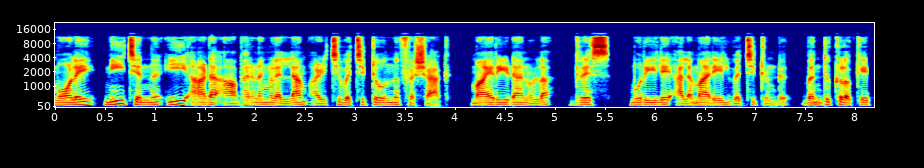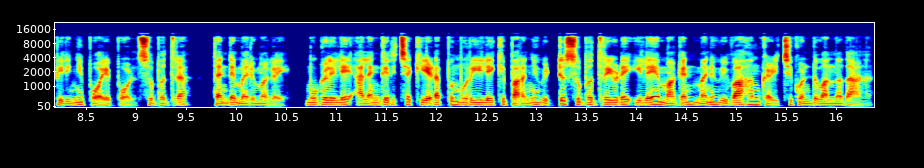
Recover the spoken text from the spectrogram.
മോളെ നീ ചെന്ന് ഈ ആട ആഭരണങ്ങളെല്ലാം അഴിച്ചു വച്ചിട്ട് ഒന്ന് ഫ്രഷാക്ക്. മായറിയിടാനുള്ള ഡ്രസ് മുറിയിലെ അലമാരയിൽ വെച്ചിട്ടുണ്ട്. ബന്ധുക്കളൊക്കെ പിരിഞ്ഞു പോയപ്പോൾ സുഭദ്ര തന്റെ മരുമകളെ മുകളിലെ അലങ്കരിച്ച കിടപ്പ് മുറിയിലേക്ക് പറഞ്ഞു വിട്ടു. സുഭദ്രയുടെ ഇളയ മകൻ മനു വിവാഹം കഴിച്ചു കൊണ്ടുവന്നതാണ്.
